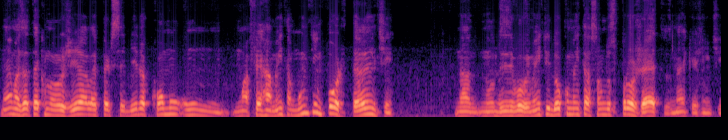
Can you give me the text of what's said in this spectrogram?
né, mas a tecnologia ela é percebida como um, uma ferramenta muito importante na, no desenvolvimento e documentação dos projetos, né, que a gente,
